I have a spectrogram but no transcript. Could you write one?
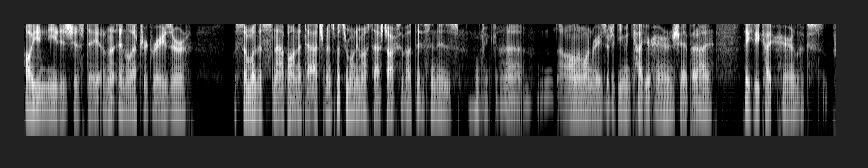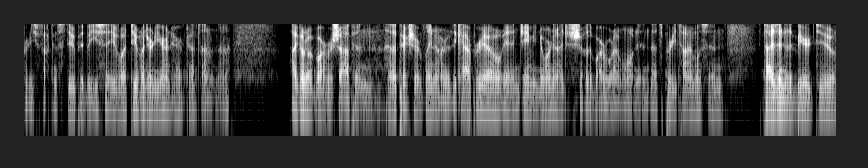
all you need is just a, an electric razor with some of the snap-on attachments. Mr. Money Mustache talks about this in his like uh, all-in-one razor to even cut your hair and shit. But I think if you cut your hair, it looks pretty fucking stupid. But you save what 200 a year on haircuts. I don't know. I go to a barber shop and have a picture of Leonardo DiCaprio and Jamie Dornan. I just show the barber what I want, and that's pretty timeless and ties into the beard too.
